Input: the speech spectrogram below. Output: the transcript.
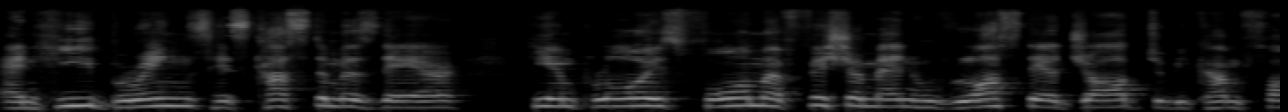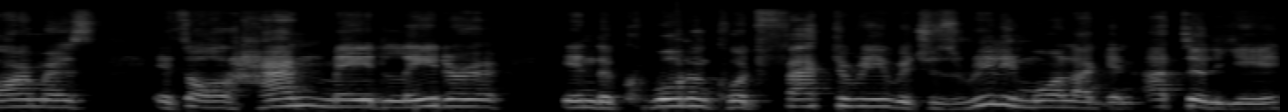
and he brings his customers there. He employs former fishermen who've lost their job to become farmers. It's all handmade later in the quote unquote factory, which is really more like an atelier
